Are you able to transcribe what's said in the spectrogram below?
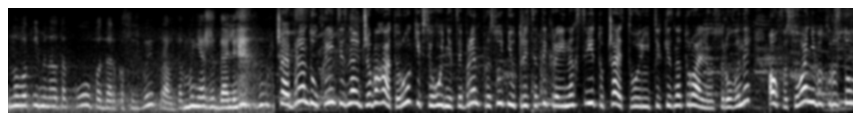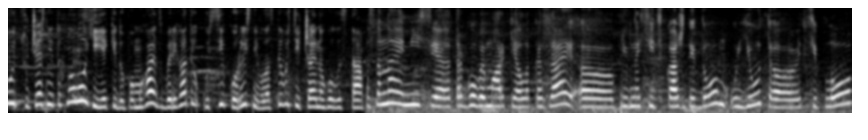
Но вот именно вот такого подарка судьбы, правда, мы не ожидали. Чай бренду українці знають вже багато років. Сьогодні цей бренд присутній у 30 країнах світу. Чай створюють тільки з натуральної сировини, а у фасуванні використовують сучасні технології, які допомагають зберігати усі корисні властивості чайного листа. Основная миссия торговой марки «Алаказай» э, – привносить в каждый дом уют, э, тепло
